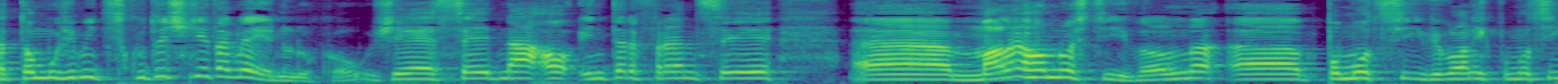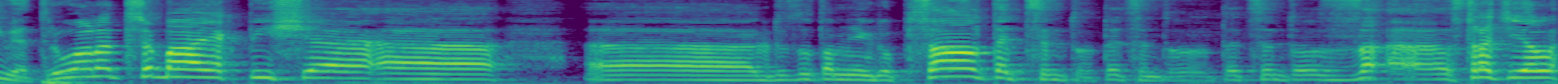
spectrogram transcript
e, to může mít skutečně takhle jednoduchou, že se jedná o interferenci e, malého množství vln e, pomocí, vyvolaných pomocí větru, ale třeba, jak píše e, Uh, kdo to tam někdo psal, teď jsem to, teď jsem to, teď jsem to za, uh, ztratil,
